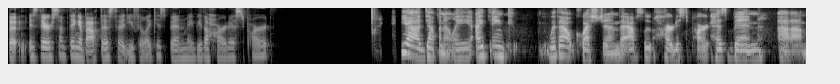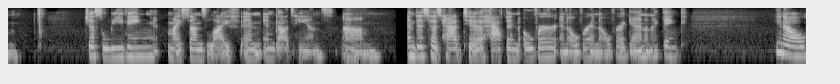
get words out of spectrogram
But is there something about this that you feel like has been maybe the hardest part? Yeah, definitely. I think without question, the absolute hardest part has been um, just leaving my son's life in, in God's hands. Mm-hmm. Um, and this has had to happen over and over and over again and i think you know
